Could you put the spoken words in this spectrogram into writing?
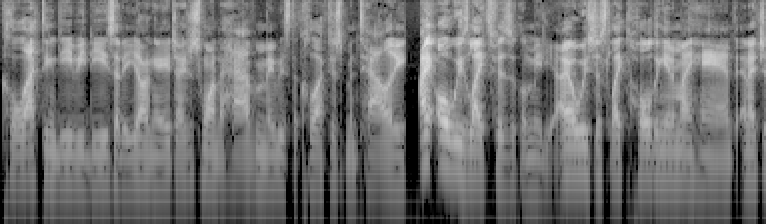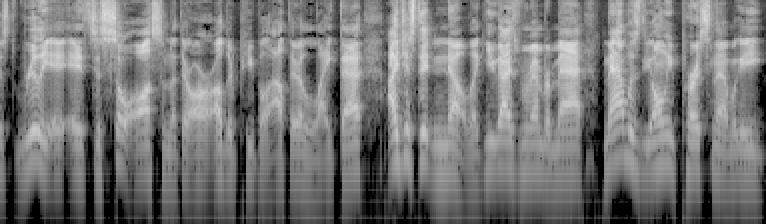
collecting DVDs at a young age. I just wanted to have them. Maybe it's the collector's mentality. I always liked physical media. I always just liked holding it in my hand. And I just really, it's just so awesome that there are other people out there like that. I just didn't know. Like, you guys remember Matt? Matt was the only person that we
